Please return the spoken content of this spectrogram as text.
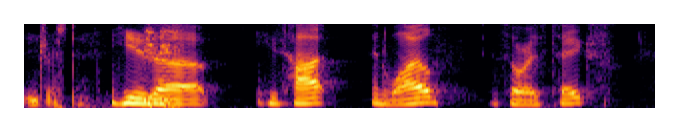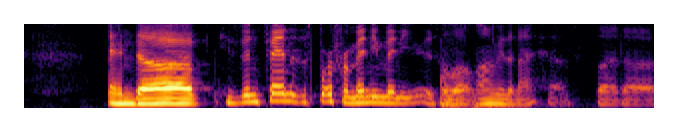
interesting. He's uh he's hot and wild, and so are his takes. And uh he's been a fan of the sport for many many years, a lot longer than I have. But uh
